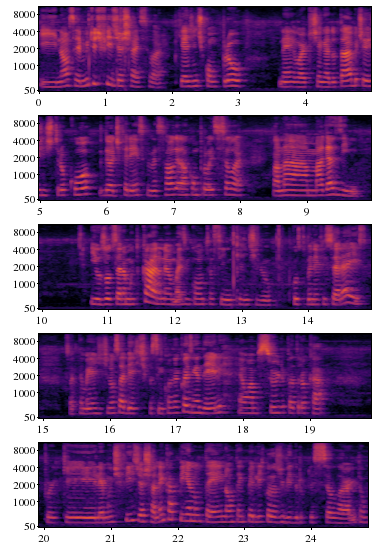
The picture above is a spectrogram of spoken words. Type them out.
E, nossa, é muito difícil de achar esse celular. Porque a gente comprou, né? O Arthur tinha ganhado o tablet, aí a gente trocou, deu a diferença pra minha sogra, ela comprou esse celular lá na Magazine. E os outros eram muito caros, né? O mais em conta, assim, que a gente viu, custo-benefício era esse. Só que também a gente não sabia que, tipo assim, qualquer coisinha dele é um absurdo pra trocar. Porque ele é muito difícil de achar, nem capinha não tem, não tem película de vidro pra esse celular. Então,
